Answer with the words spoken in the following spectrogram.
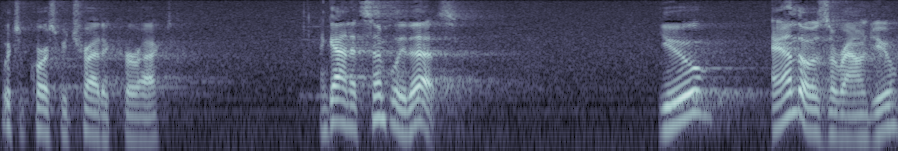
which of course we try to correct. Again, it's simply this you and those around you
